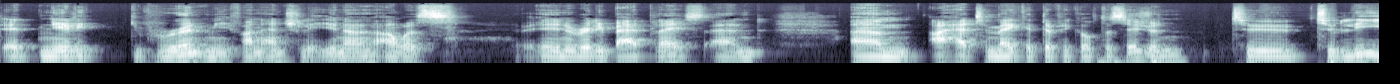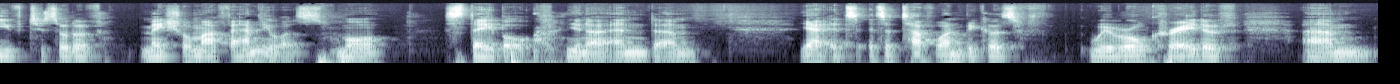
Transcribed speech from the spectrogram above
it nearly ruined me financially. You know, I was in a really bad place. And um, I had to make a difficult decision to to leave to sort of make sure my family was more stable, you know, and um, yeah, it's it's a tough one because we're all creative, um,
